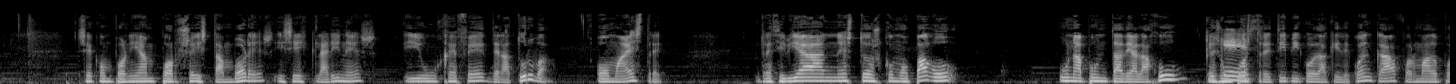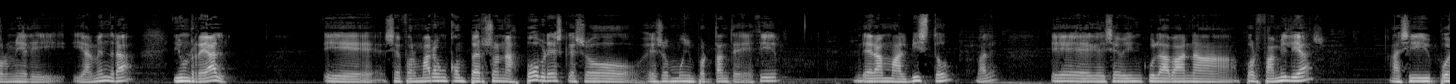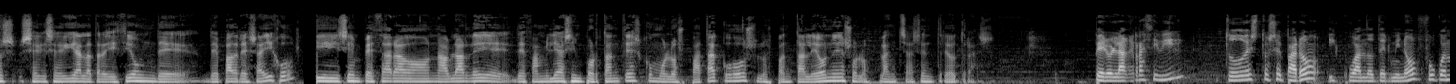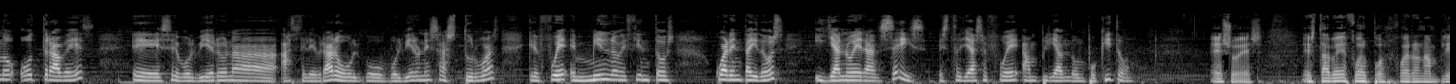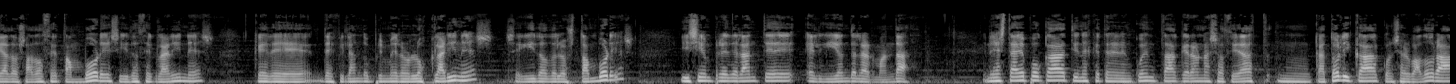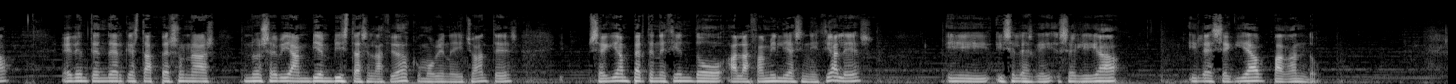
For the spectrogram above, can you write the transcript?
se componían por seis tambores y seis clarines y un jefe de la turba o maestre. Recibían estos como pago una punta de alajú, que es un postre típico de aquí de Cuenca, formado por miel y, y almendra, y un real. Eh, se formaron con personas pobres, que eso, eso es muy importante decir, eran mal visto, ¿vale? Eh, se vinculaban a, por familias, así pues se seguía la tradición de, de padres a hijos y se empezaron a hablar de, de familias importantes como los patacos, los pantaleones o los planchas, entre otras. Pero la guerra civil todo esto se paró y cuando terminó fue cuando otra vez eh, se volvieron a, a celebrar o, o volvieron esas turbas que fue en 1942 y ya no eran seis. Esto ya se fue ampliando un poquito. Eso es. Esta vez pues, fueron ampliados a 12 tambores y 12 clarines, que de- desfilando primero los clarines, seguido de los tambores, y siempre delante el guion de la hermandad. En esta época tienes que tener en cuenta que era una sociedad mm, católica, conservadora. He de entender que estas personas no se veían bien vistas en la ciudad, como bien he dicho antes. Seguían perteneciendo a las familias iniciales y, y se les seguía y les seguía pagando.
